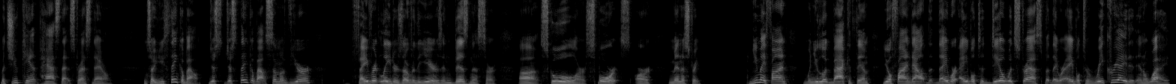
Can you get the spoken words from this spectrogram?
but you can't pass that stress down. And so you think about, just, just think about some of your favorite leaders over the years in business or uh, school or sports or ministry. You may find when you look back at them, you'll find out that they were able to deal with stress, but they were able to recreate it in a way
